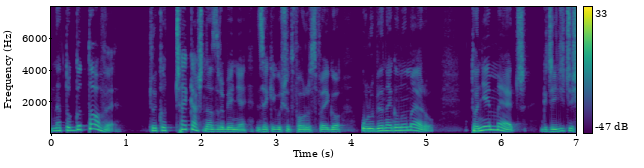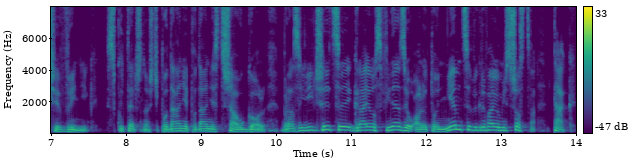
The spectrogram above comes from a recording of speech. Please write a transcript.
na to gotowy. Tylko czekasz na zrobienie z jakiegoś utworu swojego ulubionego numeru. To nie mecz, gdzie liczy się wynik, skuteczność, podanie, podanie, strzał, gol. Brazylijczycy grają z finezją, ale to Niemcy wygrywają mistrzostwa. Tak,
